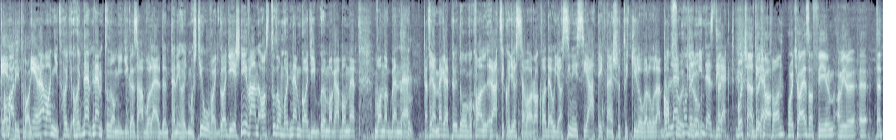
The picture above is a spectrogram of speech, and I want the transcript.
Ha én, már itt vagy. Én rám annyit, hogy, hogy nem, nem tudom így igazából eldönteni, hogy most jó vagy gagyi, és nyilván azt tudom, hogy nem gagyi önmagában, mert vannak benne, tehát olyan meglepő dolgok van, látszik, hogy össze van rakva, de ugye a színészi játéknál is hogy kilóg a lóláb, de lehet mondani, hogy mindez direkt, hát, bocsánat, direkt hogyha, van. hogyha ez a film, amiről, tehát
